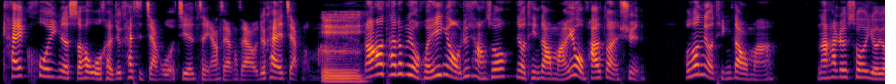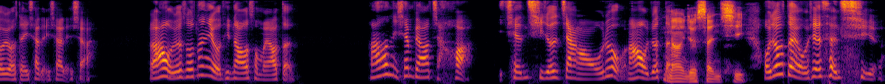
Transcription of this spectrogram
开扩音的时候，我可能就开始讲我今天怎样怎样怎样，我就开始讲了嘛，嗯。然后他都没有回应哦，我就想说你有听到吗？因为我怕断讯，我说你有听到吗？然后他就说有有有，等一下等一下等一下。然后我就说那你有听到为什么要等？然后你先不要讲话，前期就是这样哦，我就然后我就等，然后你就生气，我就对我先生气了，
